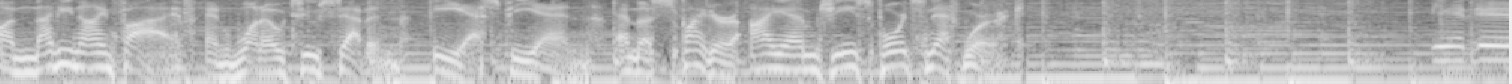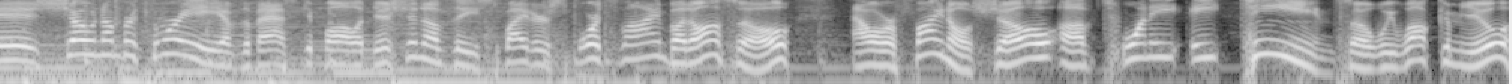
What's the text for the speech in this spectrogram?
on 99.5 and 102.7 ESPN and the Spider IMG Sports Network. It is show number three of the basketball edition of the Spider Sports Line, but also our final show of 2018. So we welcome you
